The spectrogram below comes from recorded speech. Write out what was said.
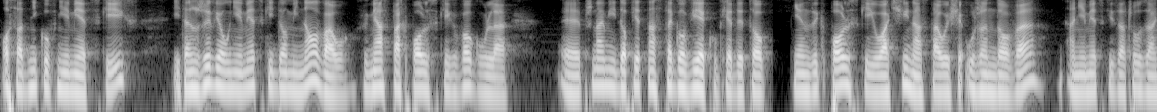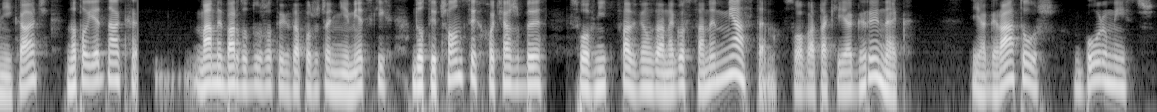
osadników niemieckich i ten żywioł niemiecki dominował w miastach polskich w ogóle, e, przynajmniej do XV wieku, kiedy to język polski i łacina stały się urzędowe, a niemiecki zaczął zanikać, no to jednak mamy bardzo dużo tych zapożyczeń niemieckich dotyczących chociażby słownictwa związanego z samym miastem. Słowa takie jak rynek, jak ratusz, burmistrz,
